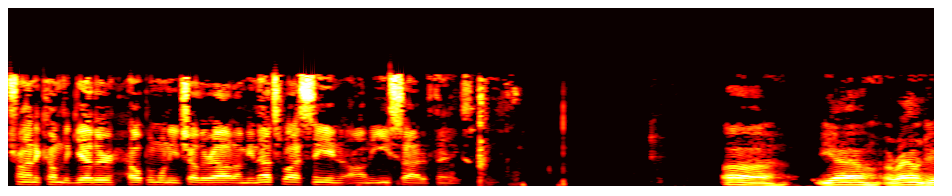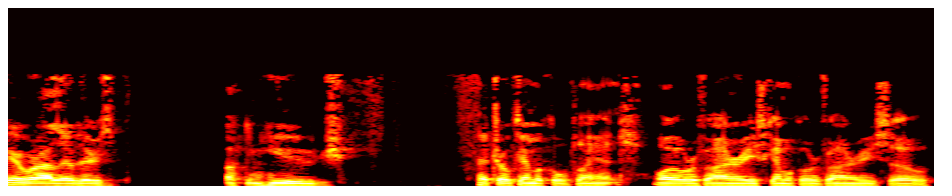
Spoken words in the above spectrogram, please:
trying to come together, helping one each other out. I mean that's what I seen on the east side of things. Uh, yeah, around here where I live, there's fucking huge petrochemical plants, oil refineries, chemical refineries. So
